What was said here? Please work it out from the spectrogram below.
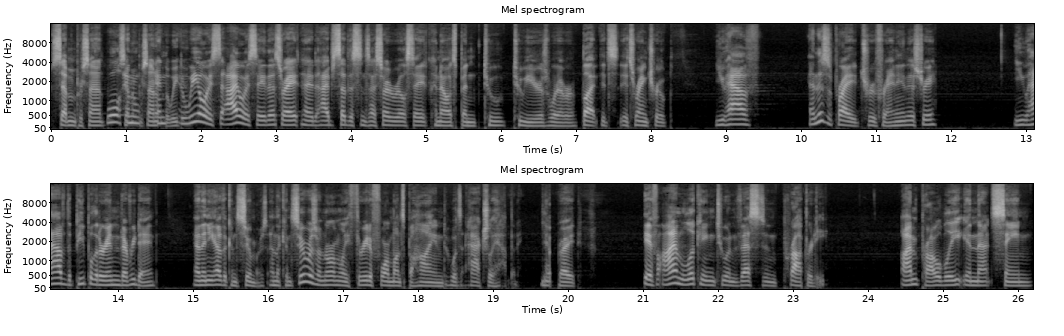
Seven percent. Well, seven percent of the week. we always say, I always say this, right? And I've said this since I started real estate. I know it's been two two years, whatever, but it's it's rang true. You have, and this is probably true for any industry. You have the people that are in it every day, and then you have the consumers, and the consumers are normally three to four months behind what's actually happening. Yep. Right. If I'm looking to invest in property, I'm probably in that same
